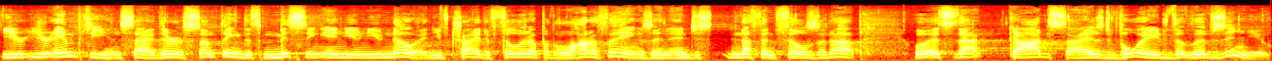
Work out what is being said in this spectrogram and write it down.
you're, you're empty inside. There is something that's missing in you and you know it. You've tried to fill it up with a lot of things and, and just nothing fills it up. Well, it's that God sized void that lives in you.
